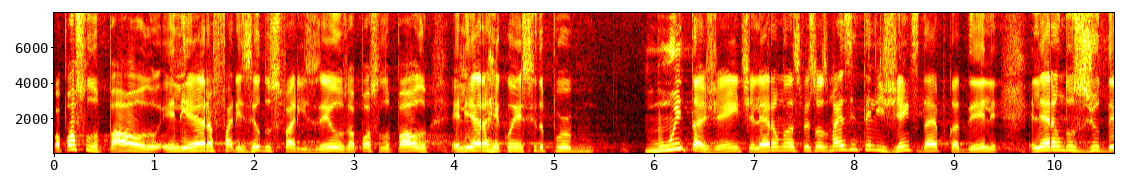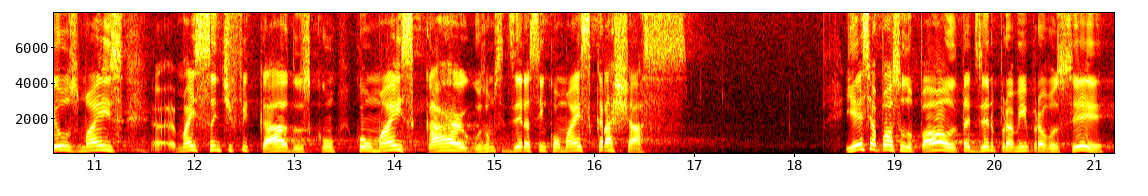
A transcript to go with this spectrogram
o apóstolo Paulo, ele era fariseu dos fariseus, o apóstolo Paulo, ele era reconhecido por muita gente, ele era uma das pessoas mais inteligentes da época dele, ele era um dos judeus mais, eh, mais santificados, com, com mais cargos, vamos dizer assim, com mais crachás. E esse apóstolo Paulo está dizendo para mim e para você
